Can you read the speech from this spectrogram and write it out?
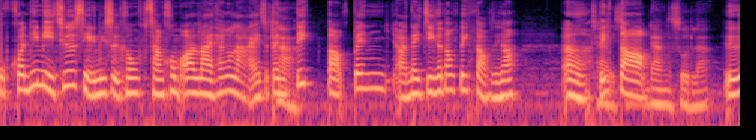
บุคคลที่มีชื่อเสียงในสื่อสังคมออนไลน์ทั้งหลาย จะเป็นค่ะ TikTok เป็นอ่าในจีนก็ต้อง TikTok สิเนาะเออใช่ติ๊กตอกดังสุดแล้ว หรือ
